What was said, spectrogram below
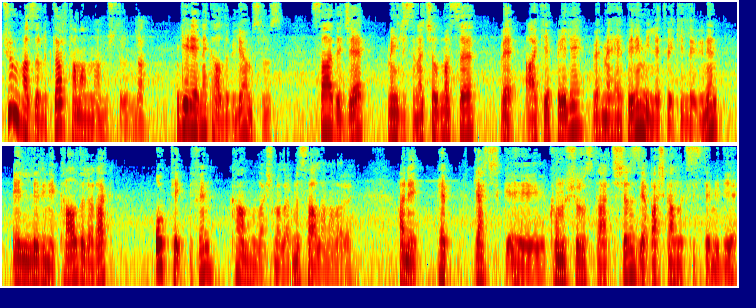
tüm hazırlıklar tamamlanmış durumda. Geriye ne kaldı biliyor musunuz? Sadece meclisin açılması, ve AKP'li ve MHP'li milletvekillerinin ellerini kaldırarak o teklifin kanunlaşmalarını sağlamaları. Hani hep gerçek e, konuşuruz tartışırız ya başkanlık sistemi diye.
